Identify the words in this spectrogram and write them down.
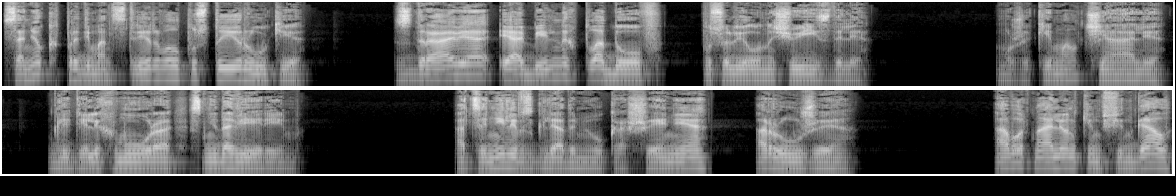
Санек продемонстрировал пустые руки. «Здравия и обильных плодов», — посулил он еще издали. Мужики молчали глядели хмуро, с недоверием. Оценили взглядами украшения, оружие. А вот на Аленкин фингал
